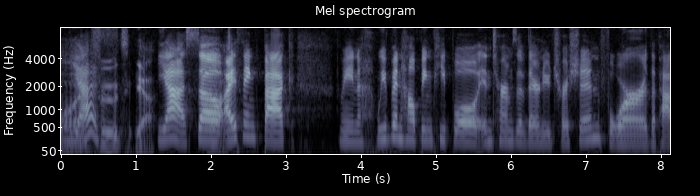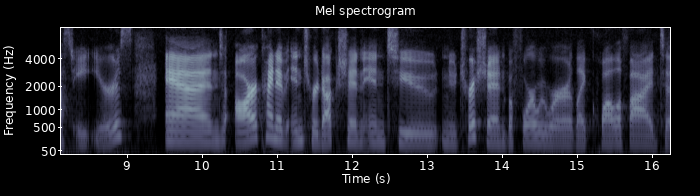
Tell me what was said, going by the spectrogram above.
on Yes. foods. Yeah. Yeah. So Yeah. I think back, I mean, we've been helping people in terms of their nutrition for the past eight years. And our kind of introduction into nutrition before we were like qualified to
